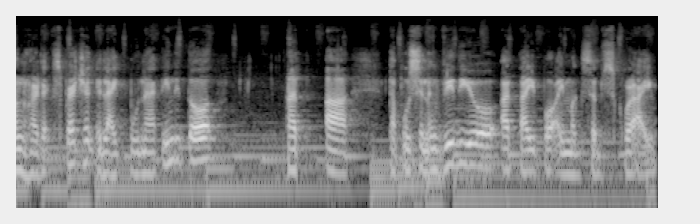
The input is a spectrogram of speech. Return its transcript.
ang Heart Expression. I-like po natin ito at ah, tapusin ang video at tayo po ay mag-subscribe.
